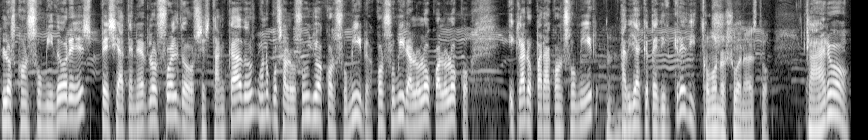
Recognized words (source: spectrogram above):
los consumidores, pese a tener los sueldos estancados, bueno, pues a lo suyo, a consumir, a consumir, a lo loco, a lo loco. Y claro, para consumir había que pedir créditos. ¿Cómo nos suena esto? Claro,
